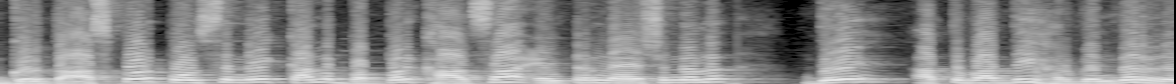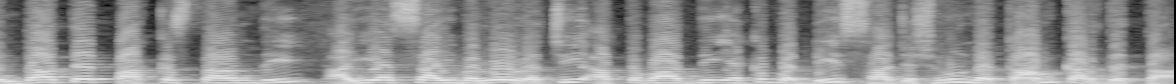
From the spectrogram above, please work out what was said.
ਗੁਰਦਾਸਪੁਰ ਪੁਲਿਸ ਨੇ ਕੱਲ ਬੱਬਰ ਖਾਲਸਾ ਇੰਟਰਨੈਸ਼ਨਲ ਦੇ ਅਤਵਾਦੀ ਹਰਵਿੰਦਰ ਰਿੰਦਾ ਤੇ ਪਾਕਿਸਤਾਨ ਦੀ ਆਈਐਸਆਈ ਵੱਲੋਂ ਰਚੀ ਅਤਵਾਦ ਦੀ ਇੱਕ ਵੱਡੀ ਸਾਜ਼ਿਸ਼ ਨੂੰ ਨਾਕਾਮ ਕਰ ਦਿੱਤਾ।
